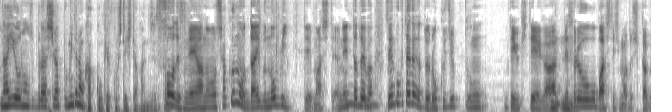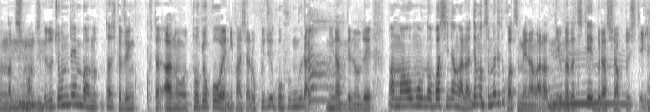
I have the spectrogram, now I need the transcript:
内容のブラッシュアップみたいなのを格好結構してきた感じですか？そうですね。あの尺もだいぶ伸びてましたよね、例えば全国大会だと60分っていう規定があって、それをオーバーしてしまうと失格になってしまうんですけど、ジョン・デンバーの確か全国大あの東京公演に関しては65分ぐらいになってるので、まあ、間をも伸ばしながらでも詰めるとこは詰めながらっていう形でブラッシュアップしている。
